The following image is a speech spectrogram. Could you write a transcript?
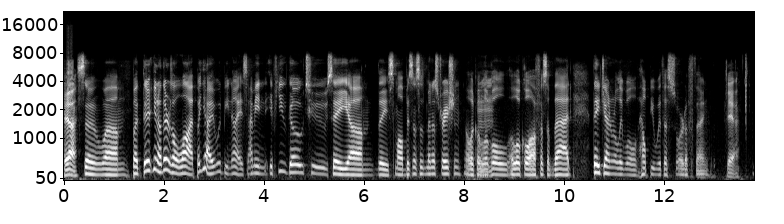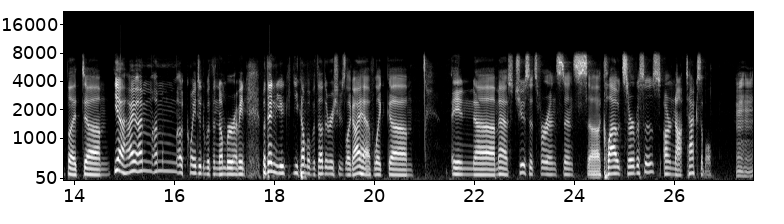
Yeah. So, um, but there, you know, there's a lot. But yeah, it would be nice. I mean, if you go to say um, the Small Business Administration, a local Mhm. local a local office of that, they generally will help you with this sort of thing. Yeah. But um, yeah, I, I'm I'm acquainted with the number. I mean, but then you you come up with other issues like I have, like. Um, in uh, Massachusetts, for instance, uh, cloud services are not taxable hmm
